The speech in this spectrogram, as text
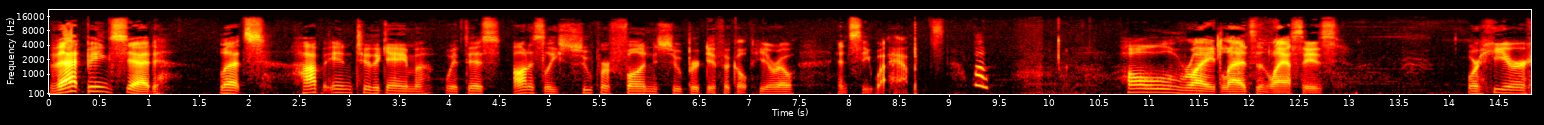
That being said, let's hop into the game with this honestly super fun, super difficult hero and see what happens. Well, alright lads and lassies. We're here.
